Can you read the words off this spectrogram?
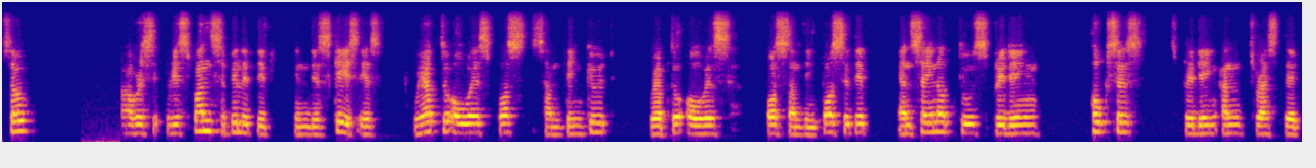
So our responsibility in this case is we have to always post something good. We have to always post something positive and say no to spreading hoaxes, spreading untrusted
